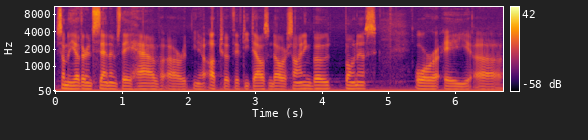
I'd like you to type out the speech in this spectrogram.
Some of the other incentives they have are you know up to a fifty thousand dollar signing bo bonus, or a uh,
